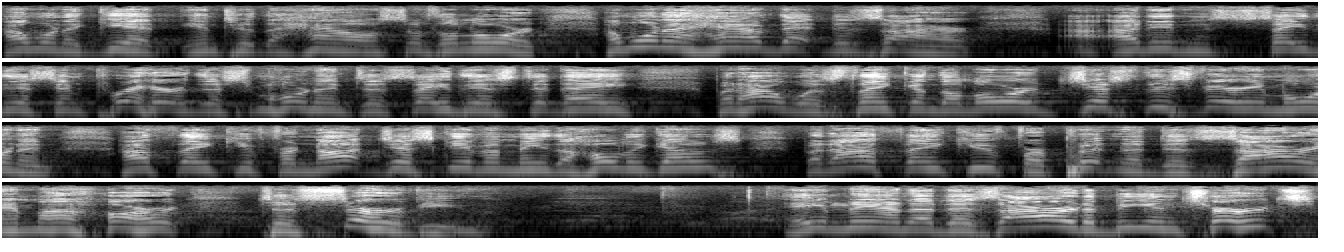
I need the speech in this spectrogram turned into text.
I want to get into the house of the Lord. I want to have that desire. I, didn't say this in prayer this morning to say this today, but I was thanking the Lord just this very morning. I thank you for not just giving me the Holy Ghost, but I thank you for putting a desire in my heart to serve you. Amen. A desire to be in church,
